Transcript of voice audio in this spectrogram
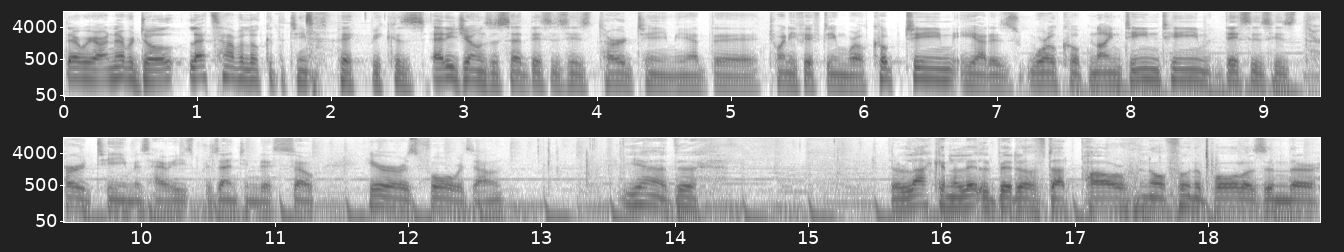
There we are, never dull. Let's have a look at the team's pick because Eddie Jones has said this is his third team. He had the 2015 World Cup team, he had his World Cup 19 team. This is his third team, is how he's presenting this. So here are his forwards, Alan. Yeah, the, they're lacking a little bit of that power. No Vunipolas in there,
